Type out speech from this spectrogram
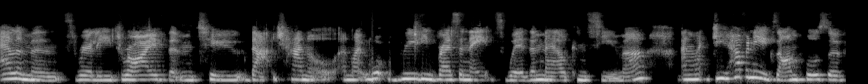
elements really drive them to that channel and like what really resonates with a male consumer. And like do you have any examples of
